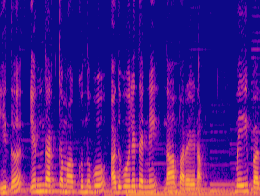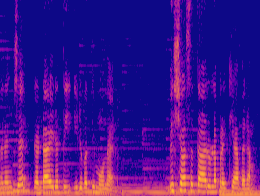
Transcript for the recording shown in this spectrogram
ഇത് എന്തർത്ഥമാക്കുന്നുവോ അതുപോലെ തന്നെ നാം പറയണം. മെയ് പതിനഞ്ച് രണ്ടായിരത്തി ഇരുപത്തി മൂന്ന് വിശ്വാസത്താലുള്ള പ്രഖ്യാപനം.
